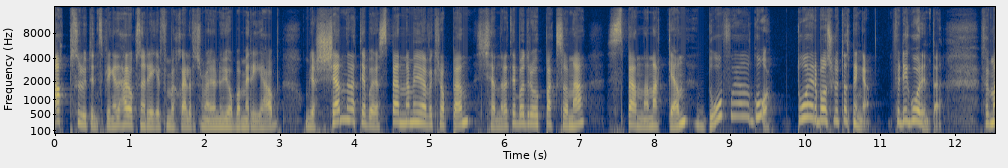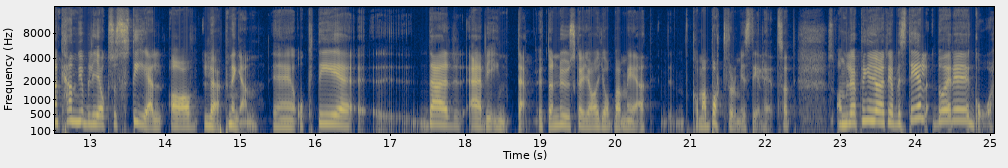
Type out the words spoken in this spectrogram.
absolut inte springa. Det här är också en regel för mig själv eftersom jag nu jobbar med rehab. Om jag känner att jag börjar spänna mig över kroppen, känner att jag börjar dra upp axlarna, spänna nacken, då får jag gå. Då är det bara att sluta springa. För det går inte. För man kan ju bli också stel av löpningen. Eh, och det, eh, där är vi inte. Utan nu ska jag jobba med att komma bort från min stelhet. Så att om löpningen gör att jag blir stel, då är det gå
